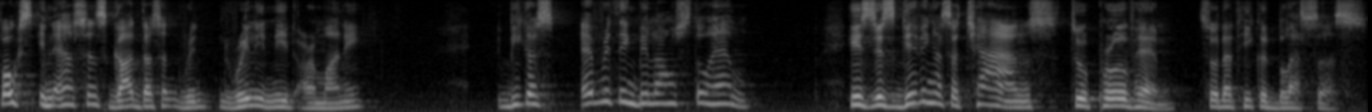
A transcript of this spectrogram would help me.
Folks, in essence, God doesn't re- really need our money because everything belongs to Him. He's just giving us a chance to prove Him so that He could bless us.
